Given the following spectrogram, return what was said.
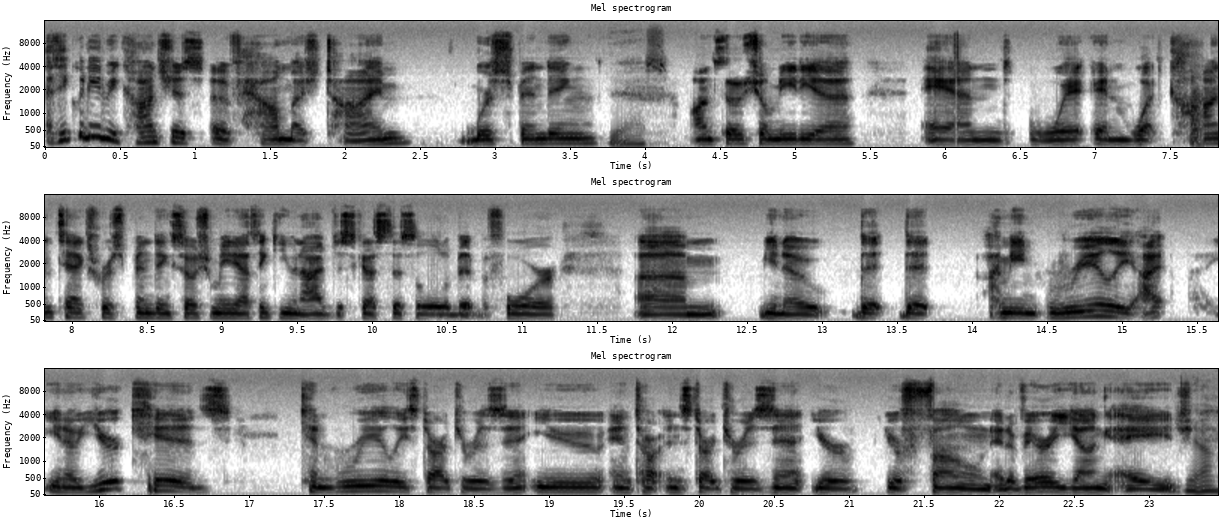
I think we need to be conscious of how much time we're spending yes. on social media and where in what context we're spending social media. I think you and I have discussed this a little bit before. Um, you know that that I mean, really, I you know, your kids can really start to resent you and, tar- and start to resent your your phone at a very young age yeah.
